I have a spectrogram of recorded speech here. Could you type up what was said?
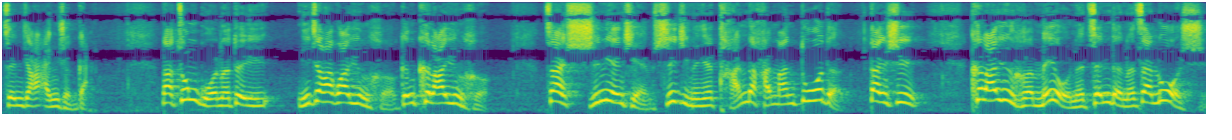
增加安全感。那中国呢，对于尼加拉瓜运河跟克拉运河，在十年前、十几年前谈的还蛮多的，但是克拉运河没有呢，真的呢在落实。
